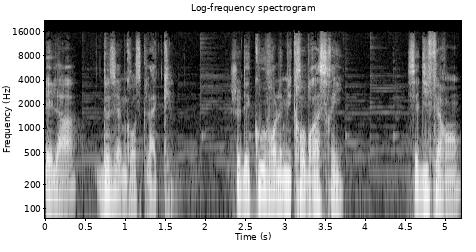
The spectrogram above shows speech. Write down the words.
Et là, deuxième grosse claque. Je découvre les microbrasseries. C'est différent,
